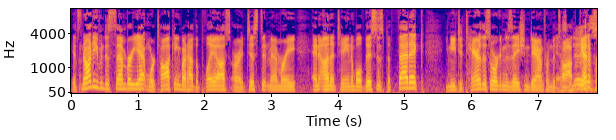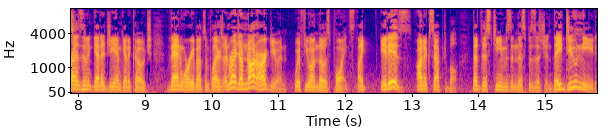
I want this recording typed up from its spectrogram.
It's not even December yet, and we're talking about how the playoffs are a distant memory and unattainable. This is pathetic. You need to tear this organization down from the Yes, top. Get a president, get a GM, get a coach, then worry about some players. And Reg, I'm not arguing with you on those points. Like, it is unacceptable that this team is in this position. They do need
